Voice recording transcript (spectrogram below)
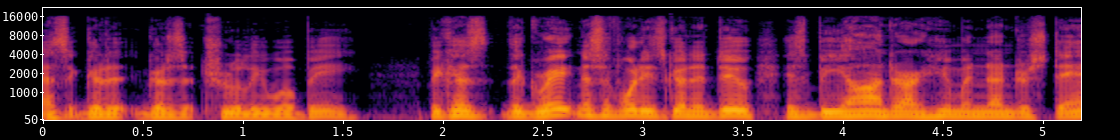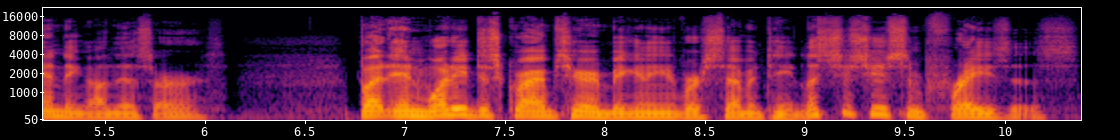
as good, good as it truly will be. Because the greatness of what he's going to do is beyond our human understanding on this earth. But in what he describes here in beginning in verse 17, let's just use some phrases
